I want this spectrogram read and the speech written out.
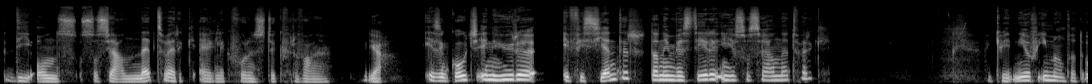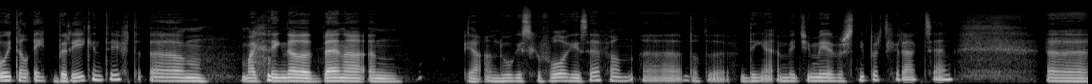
die ons sociaal netwerk eigenlijk voor een stuk vervangen. Ja. Is een coach inhuren efficiënter dan investeren in je sociaal netwerk? Ik weet niet of iemand dat ooit al echt berekend heeft, um, maar ik denk dat het bijna een, ja, een logisch gevolg is hè, van uh, dat de dingen een beetje meer versnipperd geraakt zijn. Uh,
